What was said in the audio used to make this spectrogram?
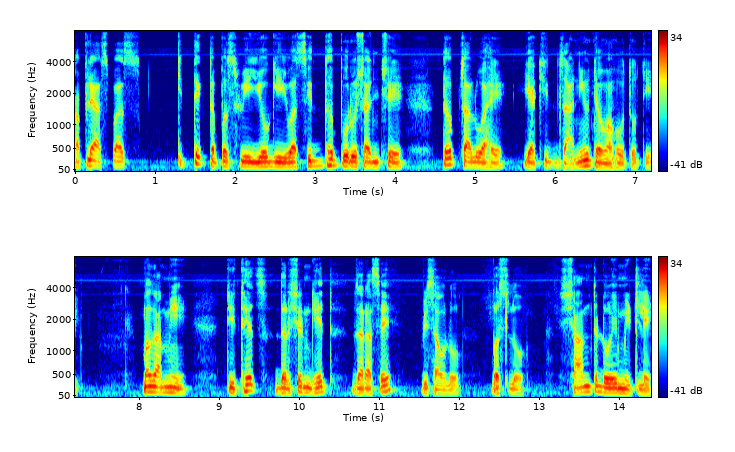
आपल्या आसपास कित्येक तपस्वी योगी वा सिद्ध पुरुषांचे तप चालू आहे याची जाणीव तेव्हा होत होती. मग आम्ही तिथेच दर्शन घेत जरासे विसावलो बसलो. शांत डोळे मिटले.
